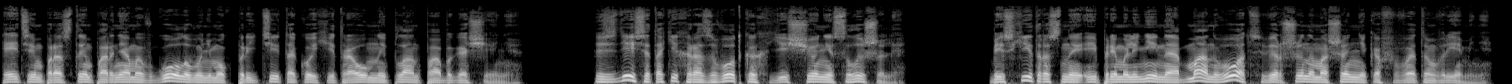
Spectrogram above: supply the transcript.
Этим простым парням и в голову не мог прийти такой хитроумный план по обогащению. Здесь о таких разводках еще не слышали. Бесхитростный и прямолинейный обман — вот вершина мошенников в этом времени.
